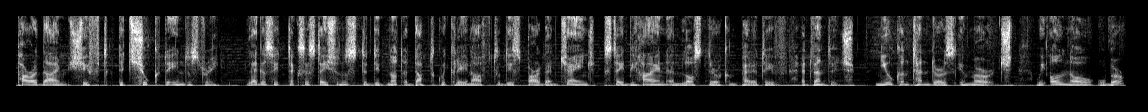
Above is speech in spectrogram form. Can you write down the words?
paradigm shift that shook the industry. Legacy taxi stations that did not adapt quickly enough to this paradigm change stayed behind and lost their competitive advantage. New contenders emerged. We all know Uber,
